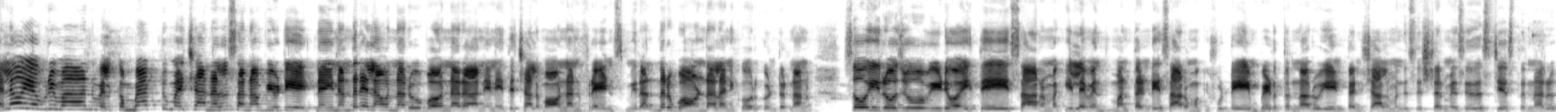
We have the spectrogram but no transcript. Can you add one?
Hello everyone welcome back to my channel Sana beauty eight nine అందరు ఎలా ఉన్నారు? బాగున్నారా? నేనైతే చాలా బాగున్నాను ఫ్రెండ్స్ మీరు అందరూ బాగుండాలని కోరుకుంటున్నాను. సో ఈరోజు వీడియో అయితే సారమ్మకి లెవెన్త్ మంత్ అండి. సారమ్మకి ఫుడ్ ఏం పెడుతున్నారు ఏంటని చాలామంది సిస్టర్ మెసేజెస్ చేస్తున్నారు.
